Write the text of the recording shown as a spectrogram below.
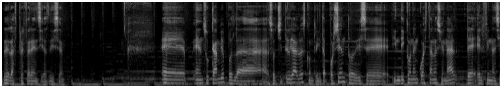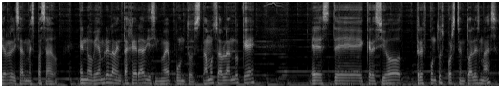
de las preferencias, dice. Eh, en su cambio, pues la Xochitl Galvez con 30%, dice, indica una encuesta nacional de El Financiero realizada el mes pasado. En noviembre la ventaja era 19 puntos. Estamos hablando que este creció 3 puntos porcentuales más.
